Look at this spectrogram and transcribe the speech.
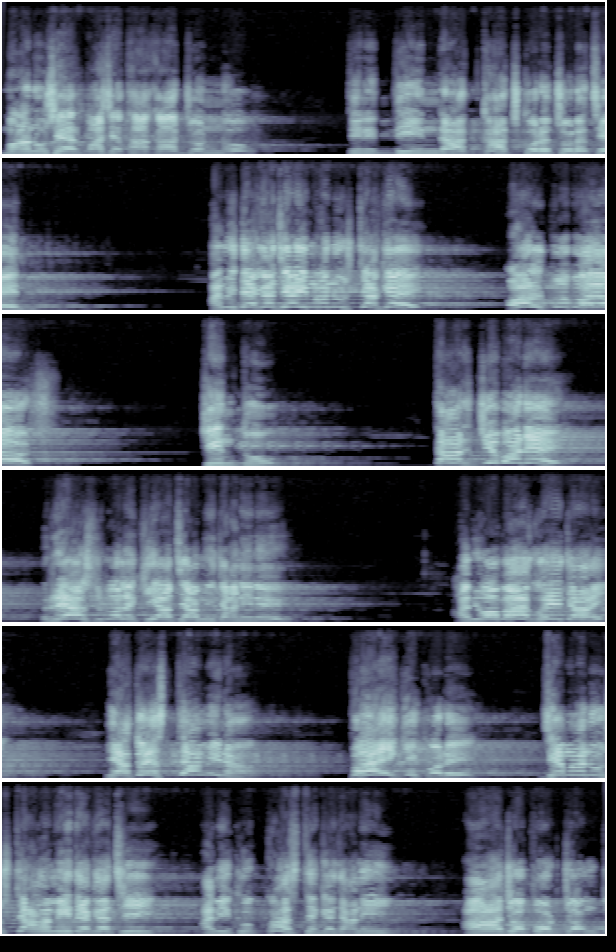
মানুষের পাশে থাকার জন্য তিনি দিন রাত কাজ করে চলেছেন। আমি দেখেছি এই মানুষটাকে অল্প বয়স, কিন্তু তার জীবনে রেস বলে কি আছে আমি জানি না। আমি অবাক হয়ে যাই, এত স্ট্যামিনা পাই কি করে? যে মানুষটা আমি দেখেছি, আমি খুব কাছ থেকে জানি, আজও পর্যন্ত,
